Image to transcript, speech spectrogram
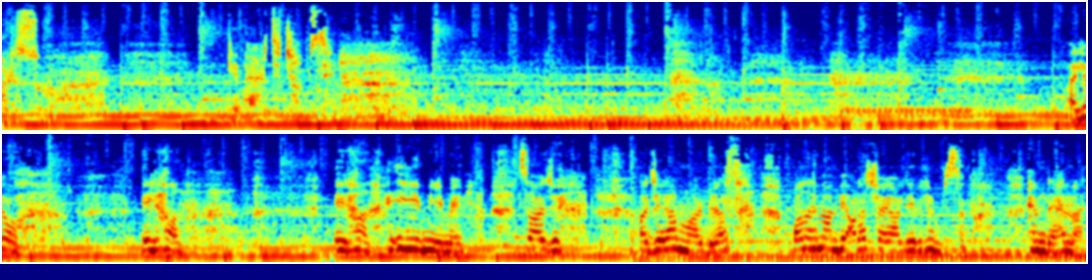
Arzu. Geberteceğim seni. Alo, İlhan. İlhan, iyiyim iyiyim. Sadece acelem var biraz. Bana hemen bir araç ayarlayabilir misin? Hem de hemen.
